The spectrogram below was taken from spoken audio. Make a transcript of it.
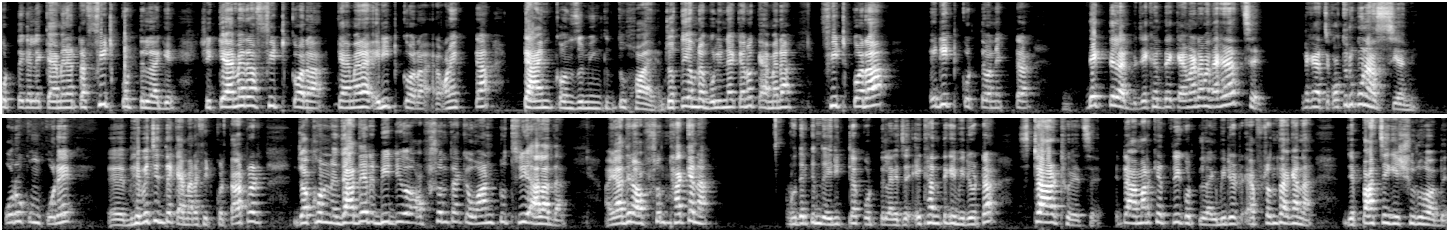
করতে গেলে ক্যামেরাটা ফিট করতে লাগে। সেই ক্যামেরা ফিট করা, ক্যামেরা এডিট করা অনেকটা টাইম কনজিউমিং কিন্তু হয়। যতই আমরা বলি না কেন, ক্যামেরা ফিট করা এডিট করতে অনেকটা দেখতে লাগবে। যেখান থেকে ক্যামেরাটা আমার দেখা যাচ্ছে দেখা যাচ্ছে কতটুকুন আসছি আমি। ওরকম করে ভেবেচিন্তে ক্যামেরা ফিট করে। তারপর যখন যাদের ভিডিও অপশন থাকে ওয়ান টু থ্রি আলাদা। আর যাদের অপশন থাকে না ওদের কিন্তু এডিটটা করতে লাগে যে এখান থেকে ভিডিওটা স্টার্ট হয়েছে। এটা আমার ক্ষেত্রেই করতে লাগে ভিডিওটা অপশন থাকে না যে পাঁচে গিয়ে শুরু হবে।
